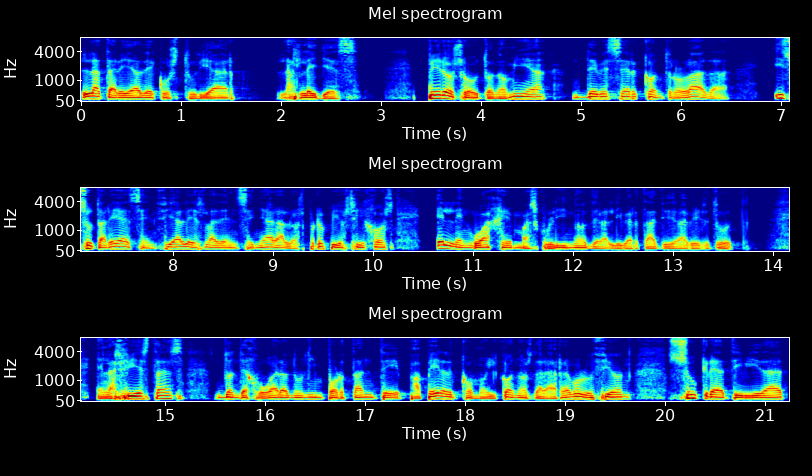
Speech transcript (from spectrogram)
la tarea de custodiar las leyes, pero su autonomía debe ser controlada y su tarea esencial es la de enseñar a los propios hijos el lenguaje masculino de la libertad y de la virtud. En las fiestas, donde jugaron un importante papel como iconos de la revolución, su creatividad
